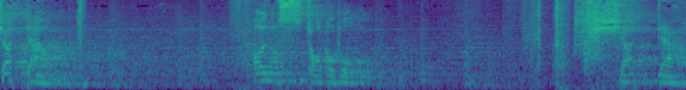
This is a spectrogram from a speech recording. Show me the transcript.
Shut down. Unstoppable. Shut down.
